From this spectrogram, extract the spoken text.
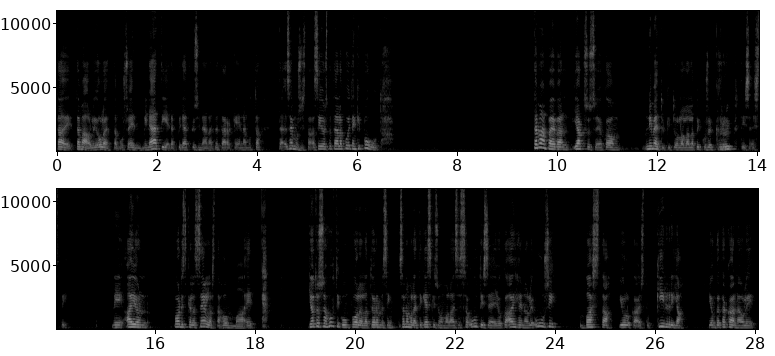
Tai tämä oli olettamus, en minä tiedä, pidätkö sinä näitä tärkeinä, mutta semmoisista asioista täällä kuitenkin puhutaan. Tämän päivän jaksossa, joka on nimettykin tuolla lailla pikkusen kryptisesti, niin aion pohdiskella sellaista hommaa, että jo tuossa huhtikuun puolella törmäsin Sanomalehti keskisuomalaisessa uutiseen, joka aiheena oli uusi vasta julkaistu kirja, jonka takana oli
